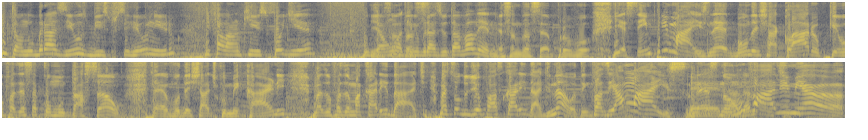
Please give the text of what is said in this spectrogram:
Então, no Brasil, os bispos se reuniram e falaram que isso podia. E Então, Santa aqui no Brasil tá valendo. E a Santa Sé aprovou. E é sempre mais, né? Bom deixar claro, porque eu vou fazer essa comutação, né? Eu vou deixar de comer carne, mas vou fazer uma caridade. Mas todo dia eu faço caridade. Não, eu tenho que fazer a mais, né? É, Senão não exatamente. vale minha.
